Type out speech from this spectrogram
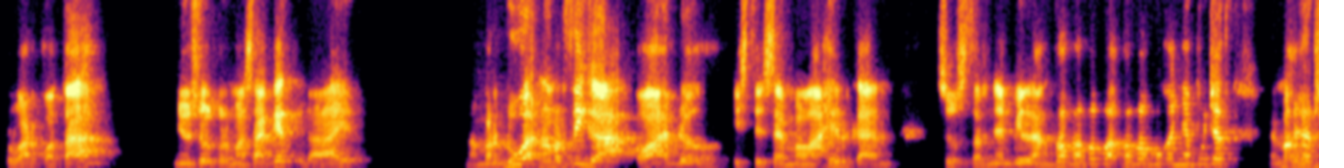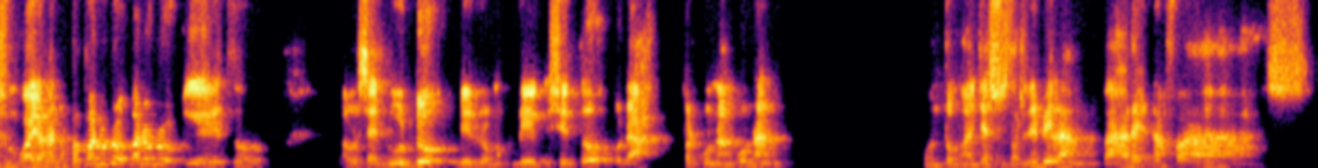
keluar kota nyusul ke rumah sakit udah lahir. Nomor dua nomor tiga waduh istri saya melahirkan susternya bilang, Bapak, Bapak, Bapak bukannya pucat. Memang harus mukoyangan. Bapak duduk, Bapak duduk. Gitu. Lalu saya duduk di rumah, di situ udah berkunang-kunang. Untung aja susternya bilang, tarik nafas,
